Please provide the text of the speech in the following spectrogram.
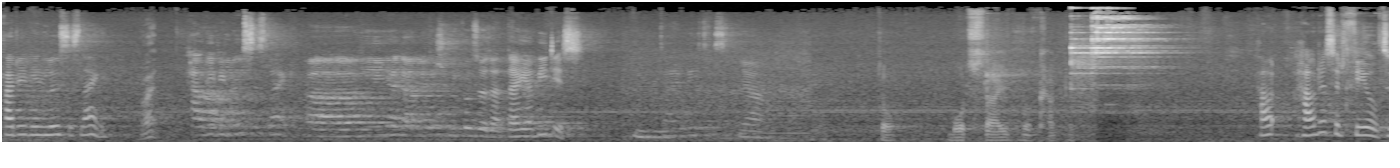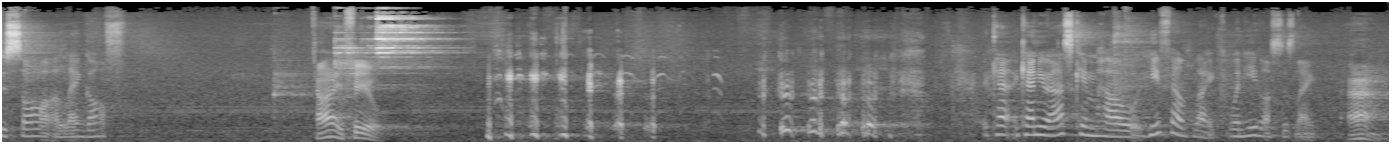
How did he lose his leg? What? How did he lose his leg? Uh, he had amputation because of that diabetes. Mm-hmm. Diabetes. Yeah. So both sides were cut. How, how does it feel to saw a leg off? I feel. can, can you ask him how he felt like when he lost his leg? Ah,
